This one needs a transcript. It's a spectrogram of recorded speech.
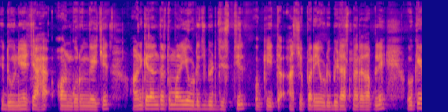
ते दोन्ही याचे हा ऑन करून घ्यायचे. आहेत ऑन केल्यानंतर तुम्हाला एवढेच बीट दिसतील. ओके तर असे पर एवढे बीट असणार आहेत आपले. ओके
